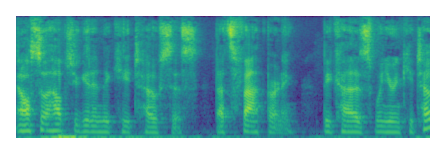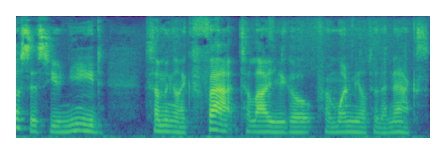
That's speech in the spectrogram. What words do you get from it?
It also helps you get into ketosis. That's fat burning because when you're in ketosis, you need something like fat to allow you to go from one meal to the next.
